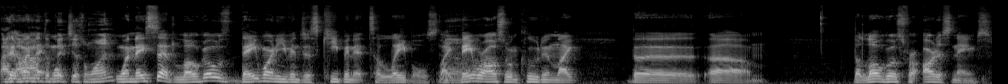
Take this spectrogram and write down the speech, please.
I, I don't have they- to pick just one. When they said logos, they weren't even just keeping it to labels. Like they were also including like the um the logos for artist names.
